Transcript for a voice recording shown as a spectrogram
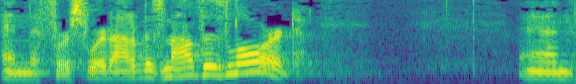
And the first word out of his mouth is Lord. And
